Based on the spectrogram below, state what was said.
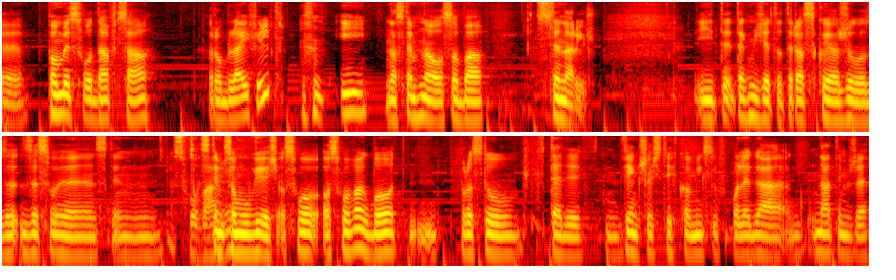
E, pomysłodawca Rob Liefeld i następna osoba scenariusz. I te, tak mi się to teraz skojarzyło ze, ze z, tym, z tym, co mówiłeś o, słow, o słowach, bo po prostu wtedy większość tych komiksów polega na tym, że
